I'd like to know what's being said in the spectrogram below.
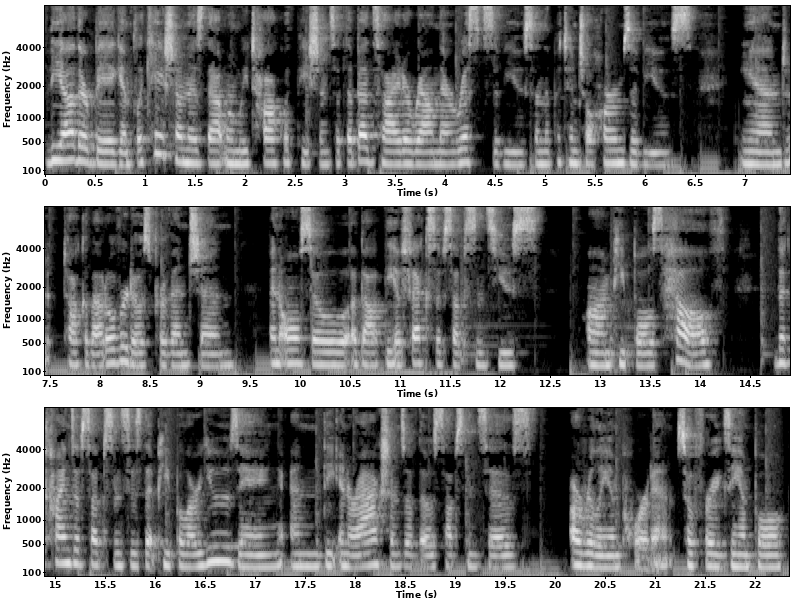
the other big implication is that when we talk with patients at the bedside around their risks of use and the potential harms of use, and talk about overdose prevention, and also about the effects of substance use on people's health, the kinds of substances that people are using and the interactions of those substances are really important. So for example,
